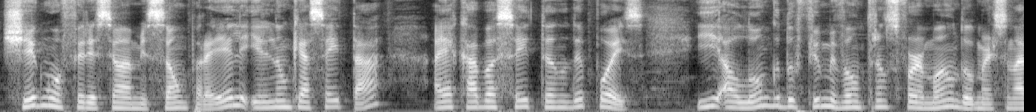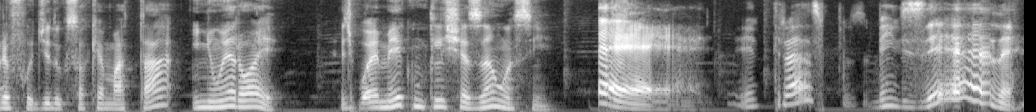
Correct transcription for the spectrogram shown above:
Chegam a oferecer uma missão pra ele e ele não quer aceitar. Aí acaba aceitando depois. E ao longo do filme vão transformando o mercenário fudido que só quer matar em um herói. É, tipo, é meio que um clichêzão assim. É, entre aspas, bem dizer, né?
